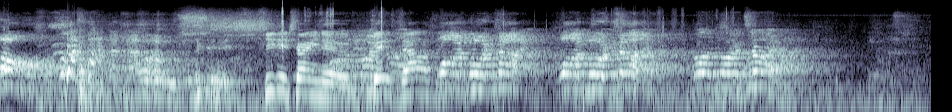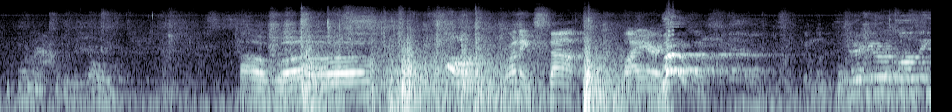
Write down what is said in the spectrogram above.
oh. CJ trying to get his balance. One more time. One more time. One more time. Oh, whoa. Running stop by Aaron Douglas. Third year clothing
